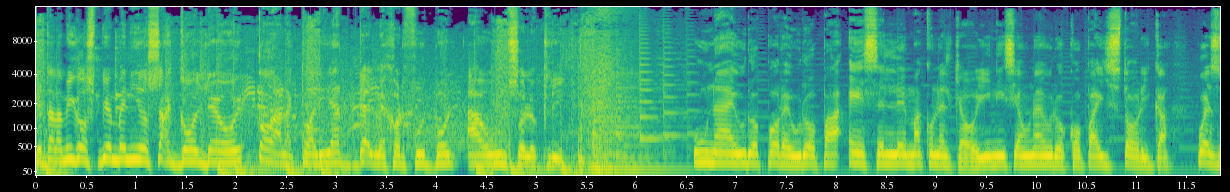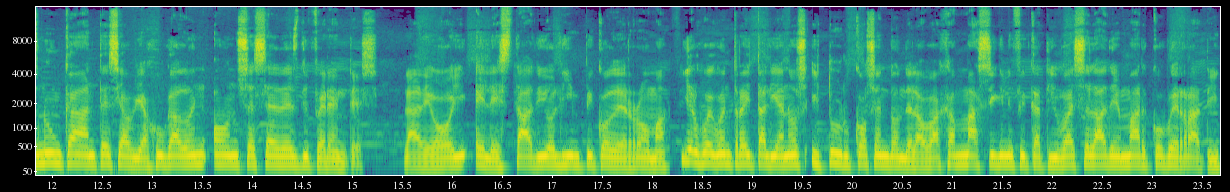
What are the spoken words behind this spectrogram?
¿Qué tal amigos? Bienvenidos a Gol de hoy, toda la actualidad del mejor fútbol a un solo clic. Una euro por Europa es el lema con el que hoy inicia una Eurocopa histórica, pues nunca antes se había jugado en 11 sedes diferentes. La de hoy, el Estadio Olímpico de Roma y el juego entre italianos y turcos en donde la baja más significativa es la de Marco Berratti,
